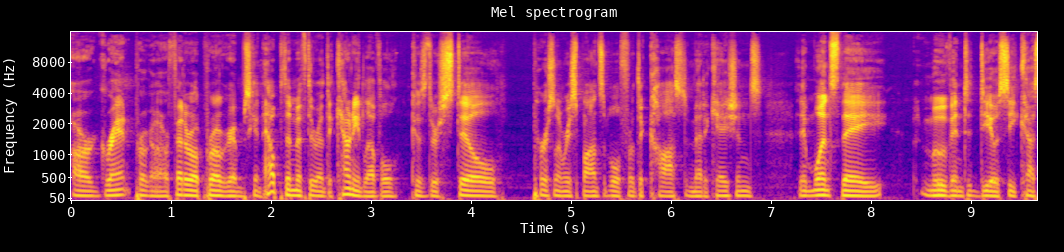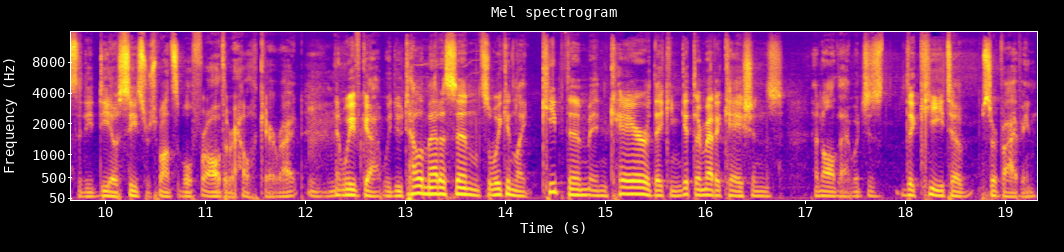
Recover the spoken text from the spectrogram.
our grant program, our federal programs can help them if they're at the county level because they're still personally responsible for the cost of medications. And once they move into DOC custody, DOC is responsible for all their health care, right? And we've got we do telemedicine, so we can like keep them in care. They can get their medications and all that, which is the key to surviving.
